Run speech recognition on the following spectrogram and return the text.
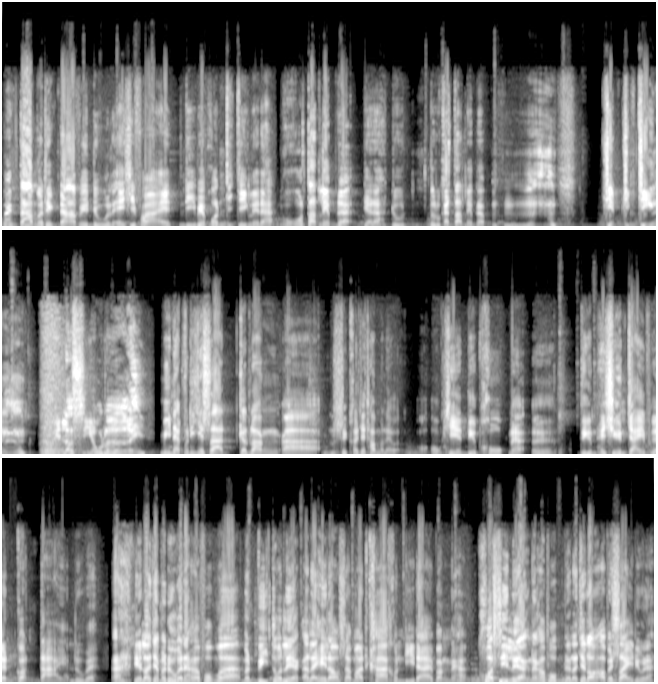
แม่งตามมาถึงหน้าไปดูเลยไอชิบหายหนีไม่พ้นจริง ๆ เลยนะฮะโอ้โหตัดเล็บด้วยเดี๋ยวนะดูดูการตัดเล็บนะ เจ็บจริงๆ เห็นแล้วเสียวเลย มีนักวิทยาศาสตร์กำลัง อ่า รู้สึกเขาจะทำอะไรวะอ๋อโอเค ดื่มโคกนะ เออ ดื่มให้ชื่นใจเพื่อนก่อนตายรู้ไหมอะ เดี๋ยวเราจะมาดูกันนะครับผมว่ามันมีตัวเลือกอะไรให้เราสามารถฆ่าคนนี้ได้บ้างนะฮะ ขวดสีเหลืองนะครับผม เดี๋ยวเราจะลองเอาไปใส่ดูนะ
